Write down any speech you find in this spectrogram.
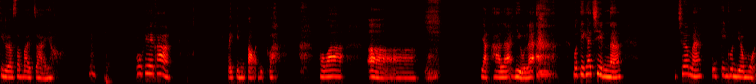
กินแล้วสบายใจ โอเคค่ะ ไปกินต่อดีกว่า เพราะว่าเอออยากทานและหิวและเมื่อกี้แค่ชิมนะ เชื่อไหมกูกินคนเดียวหมด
